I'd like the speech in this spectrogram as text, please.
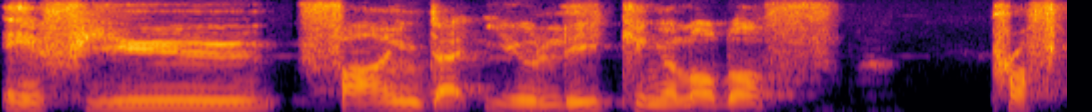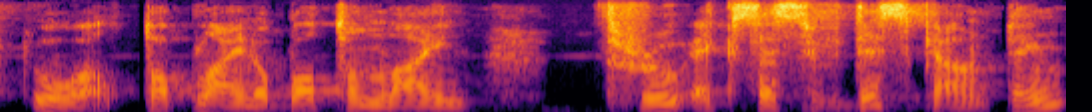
if you find that you're leaking a lot of profit, well, top line or bottom line through excessive discounting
